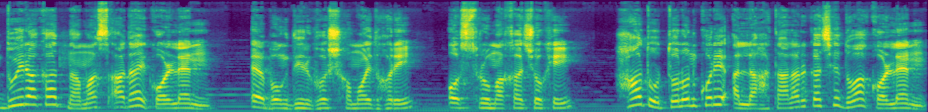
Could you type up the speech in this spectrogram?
দুই রাকাত নামাজ আদায় করলেন এবং দীর্ঘ সময় ধরে অশ্রুমাখা চোখে হাত উত্তোলন করে আল্লাহ তালার কাছে দোয়া করলেন।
